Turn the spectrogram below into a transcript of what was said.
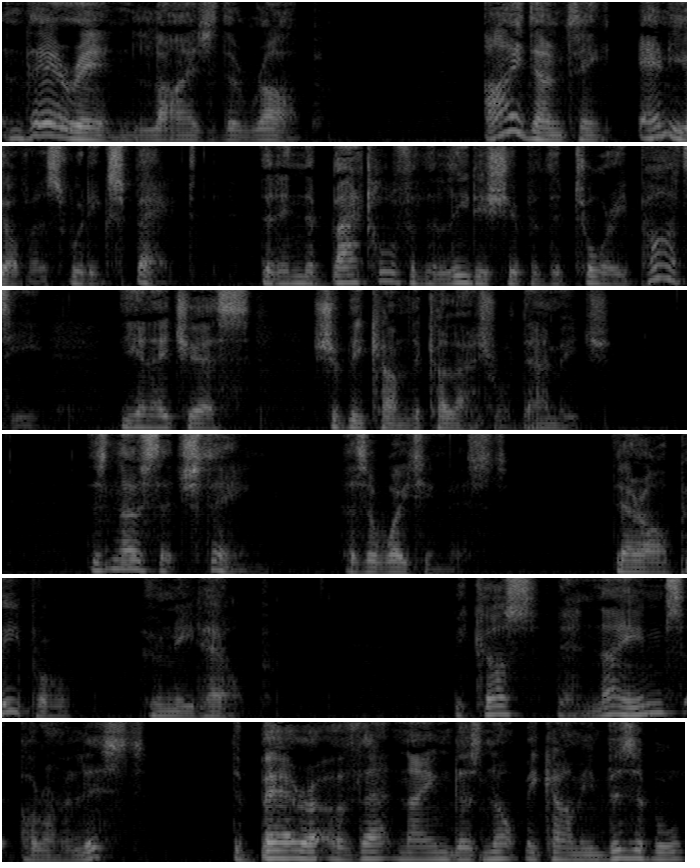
And therein lies the rub. I don't think any of us would expect that in the battle for the leadership of the Tory party, the NHS should become the collateral damage. There's no such thing as a waiting list. There are people who need help. Because their names are on a list, the bearer of that name does not become invisible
